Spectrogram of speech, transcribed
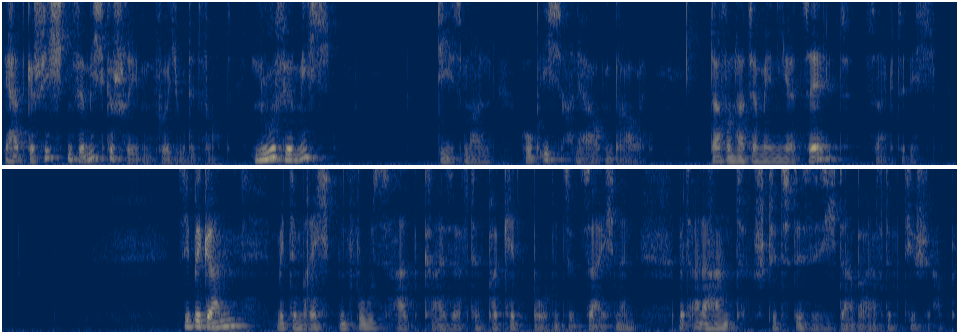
Er hat Geschichten für mich geschrieben, fuhr Judith fort. Nur für mich? Diesmal hob ich eine Augenbraue. Davon hat er mir nie erzählt, sagte ich. Sie begann mit dem rechten Fuß Halbkreise auf den Parkettboden zu zeichnen. Mit einer Hand stützte sie sich dabei auf dem Tisch ab.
